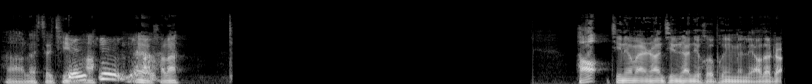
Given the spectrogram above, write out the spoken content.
好了，再见啊！哎，好了。好，今天晚上金山就和朋友们聊到这儿。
